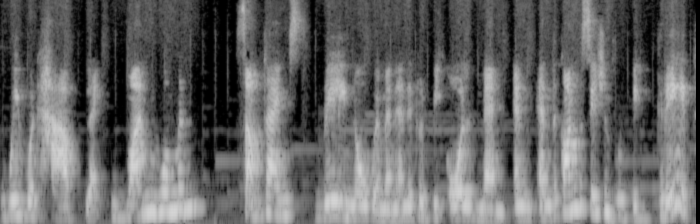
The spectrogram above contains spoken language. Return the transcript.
we would have like one woman sometimes really no women and it would be all men. And and the conversations would be great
